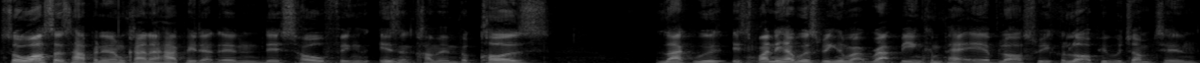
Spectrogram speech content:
So whilst that's happening, I'm kind of happy that then this whole thing isn't coming because, like, we, it's funny how we are speaking about rap being competitive last week. A lot of people jumped in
